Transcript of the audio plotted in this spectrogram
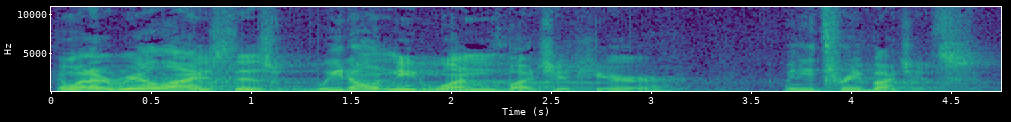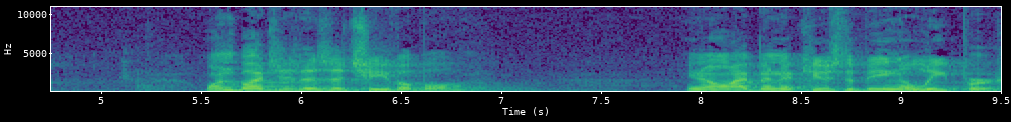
And what I realized is we don't need one budget here, we need three budgets. One budget is achievable. You know, I've been accused of being a leaper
